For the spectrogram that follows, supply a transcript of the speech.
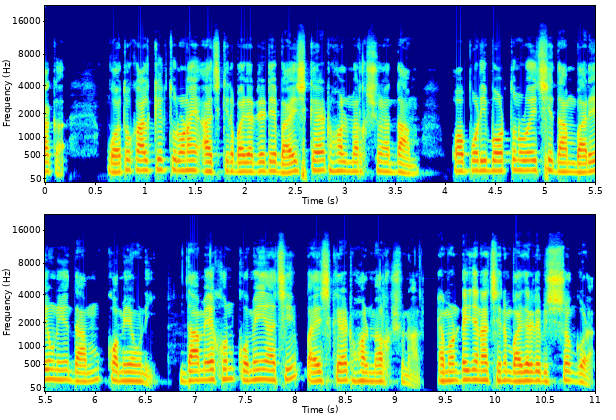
টাকা। গতকালকের তুলনায় আজকের বাজার রেটে বাইশ ক্যারেট হলমার্ক সোনার দাম অপরিবর্তন রয়েছে, দাম বাড়েও নি, দাম কমেও নি। দাম এখন কমেই আছে বাইশ ক্যারেট হলমার্ক সোনার। এমনটাই জানাচ্ছেন বাজারের বিশেষজ্ঞরা।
